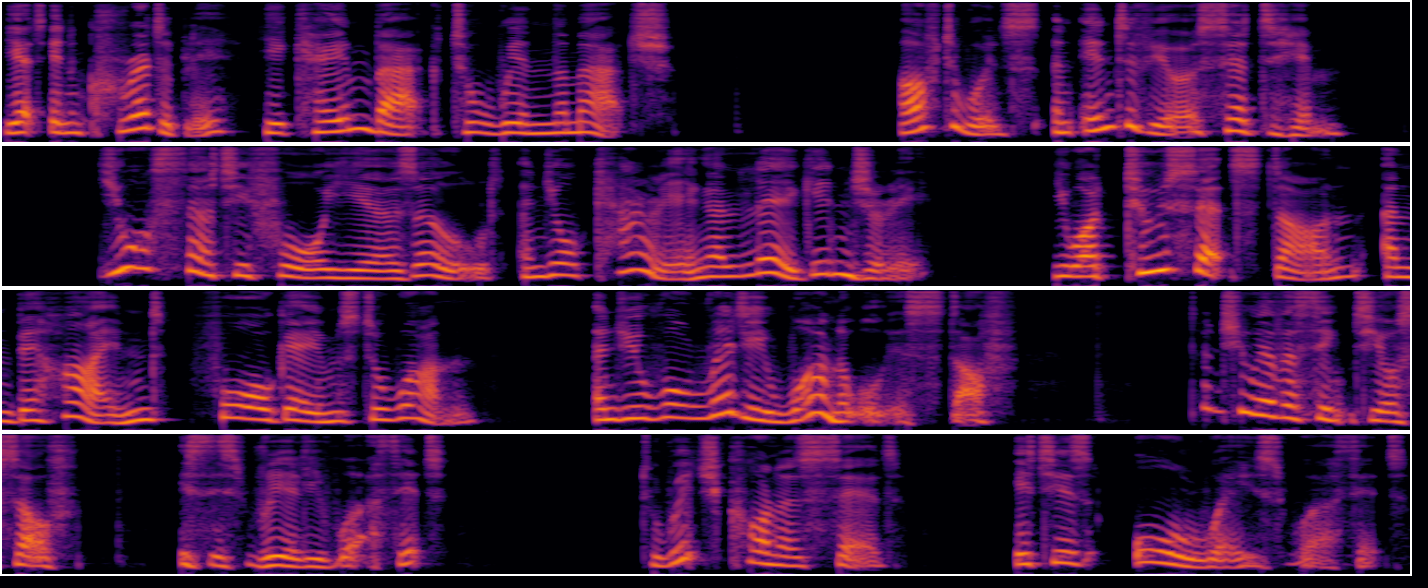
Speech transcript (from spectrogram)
Yet incredibly, he came back to win the match. Afterwards, an interviewer said to him, You're 34 years old and you're carrying a leg injury. You are two sets down and behind four games to one, and you've already won all this stuff. Don't you ever think to yourself, Is this really worth it? To which Connors said, it is always worth it.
